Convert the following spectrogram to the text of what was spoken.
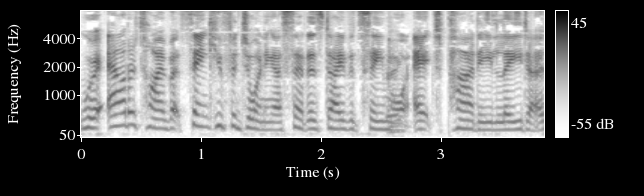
We're out of time, but thank you for joining us. That is David Seymour, ACT Party leader.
